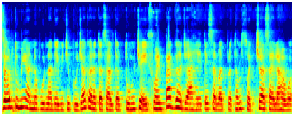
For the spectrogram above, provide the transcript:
जर तुम्ही अन्नपूर्णा देवीची पूजा करत असाल तर तुमचे स्वयंपाकघर जे आहे ते सर्वात प्रथम स्वच्छ असायला हवं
